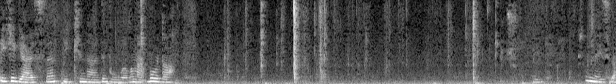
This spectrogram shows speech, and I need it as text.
2 gelsin. 2 nerede bulalım? Ha, burada. Neyse.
